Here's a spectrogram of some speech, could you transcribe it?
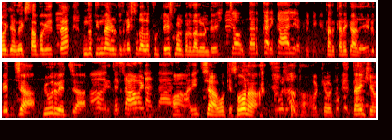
ಓಕೆ ನೆಕ್ಸ್ಟ್ ಅಪ್ಪಗ ಒಂದು ತಿನ್ನ ನೆಕ್ಸ್ಟ್ ಅಲ್ಲ ಫುಡ್ ಟೇಸ್ಟ್ ಮಾಡ್ಬಾರ್ದಲ್ಲ ಉಂಡೆ. ತರಕಾರಿ ಖಾಲಿ ತರಕಾರಿ ಕಾಳೆ ಇದು ವೆಜ್ಜಾ ಪ್ಯೂರ್ ವೆಜ್ಜಾ. ಶ್ರಾವಣ ಅಂತ ಓಕೆ ಸೋನಾ. ಓಕೆ ಓಕೆ ಥ್ಯಾಂಕ್ ಯು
